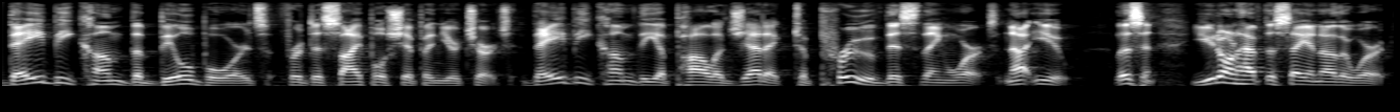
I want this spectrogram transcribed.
they become the billboards for discipleship in your church. They become the apologetic to prove this thing works, not you. Listen, you don't have to say another word.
